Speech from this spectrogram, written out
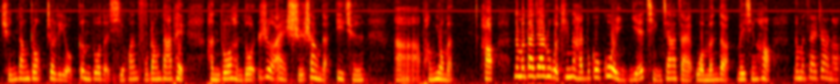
群当中。这里有更多的喜欢服装搭配、很多很多热爱时尚的一群啊朋友们。好，那么大家如果听的还不够过瘾，也请加载我们的微信号。那么在这儿呢。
